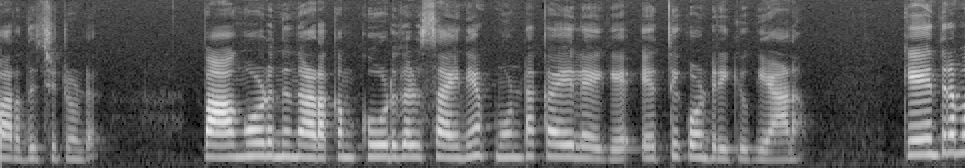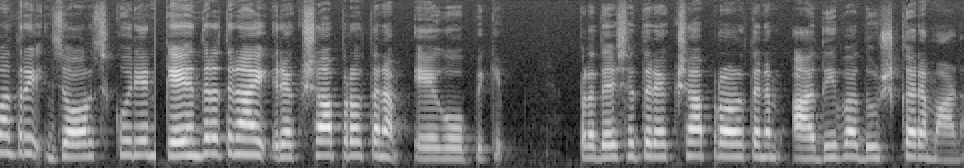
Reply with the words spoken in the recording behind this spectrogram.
വർദ്ധിച്ചിട്ടുണ്ട്. പാങ്ങോട് നിന്നടക്കം കൂടുതൽ സൈന്യം മുണ്ടക്കയിലേക്ക് എത്തിക്കൊണ്ടിരിക്കുകയാണ്. കേന്ദ്രമന്ത്രി ജോർജ് കുര്യൻ കേന്ദ്രത്തിനായി രക്ഷാപ്രവർത്തനം ഏകോപിപ്പിക്കും. പ്രദേശത്ത് രക്ഷാപ്രവർത്തനം അതീവ ദുഷ്കരമാണ്.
